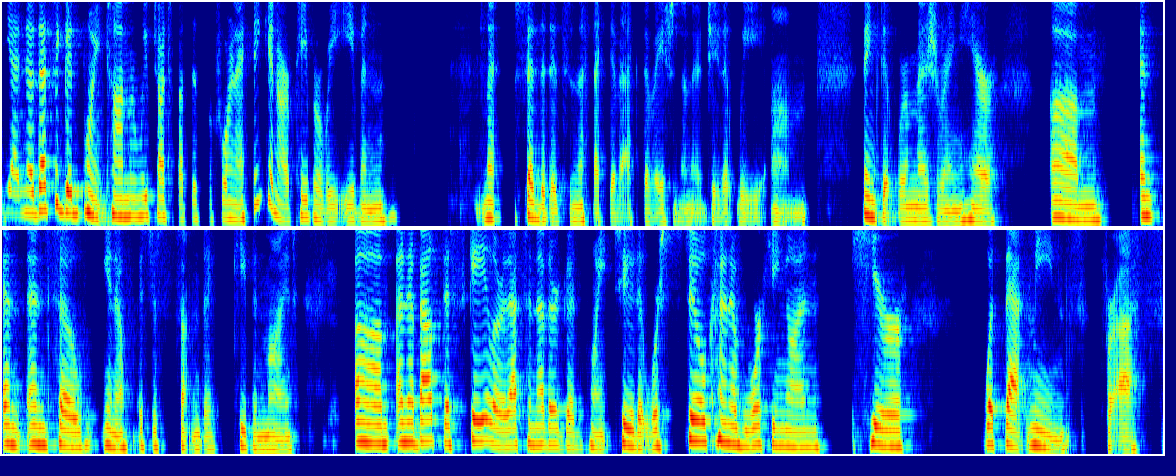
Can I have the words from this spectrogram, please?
Yeah, no, that's a good point, Tom. And we've talked about this before. And I think in our paper, we even said that it's an effective activation energy that we um, think that we're measuring here. Um, and, and, and so, you know, it's just something to keep in mind. Um, and about the scalar, that's another good point too, that we're still kind of working on here what that means for us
